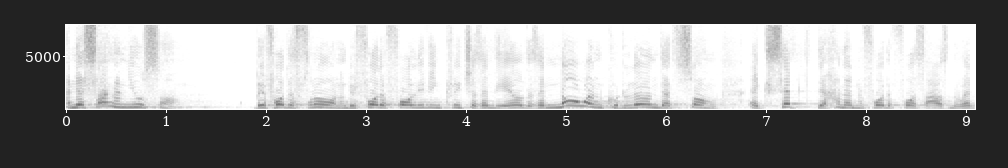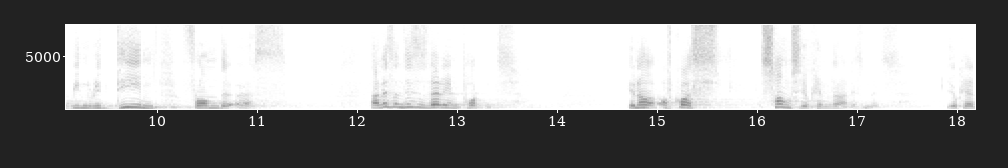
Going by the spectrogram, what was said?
And they sang a new song before the throne and before the four living creatures and the elders. And no one could learn that song except the 144,000 who had been redeemed from the earth. Now, listen, this is very important. You know, of course, songs you can learn, isn't it? You can,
